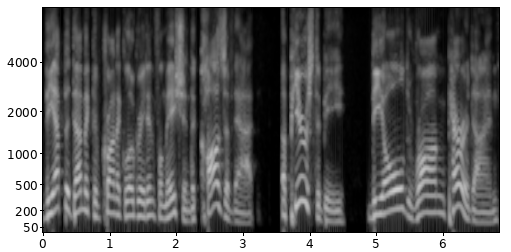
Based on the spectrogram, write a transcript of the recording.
the epidemic of chronic low grade inflammation, the cause of that appears to be the old wrong paradigm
